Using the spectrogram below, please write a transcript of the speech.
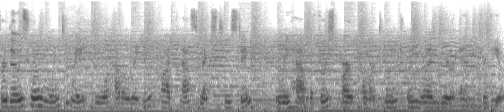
For those who are willing to wait, we will have a regular podcast next Tuesday where we have the first part of our 2021 year end review.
